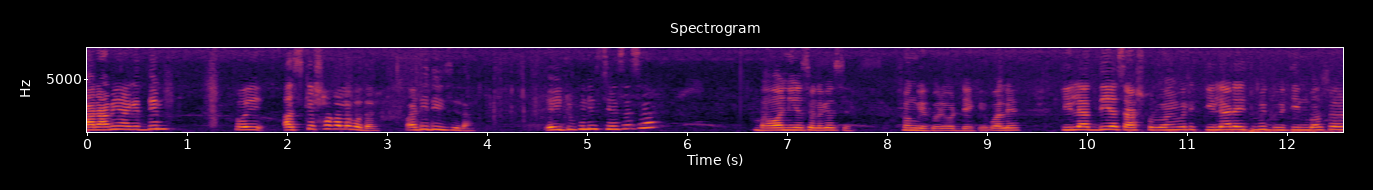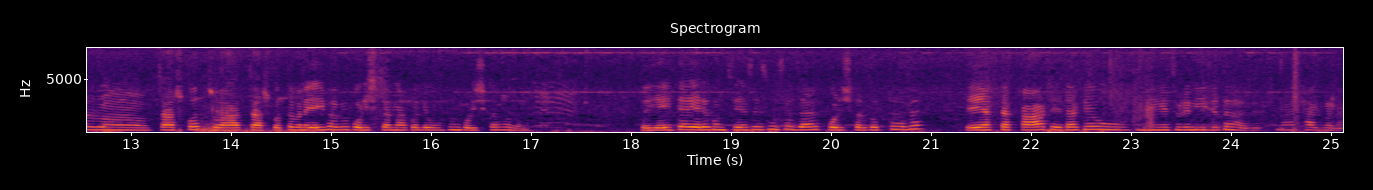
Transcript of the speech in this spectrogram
আর আমি আগের দিন ওই আজকে সকালে বোধহয় পাঠিয়ে দিয়েছিলাম। এইটুকুনি চেঁচেছে বাবা নিয়ে চলে গেছে সঙ্গে করে ওর ডেকে। বলে টিলার দিয়ে চাষ করব। আমি বলি টিলার এই তুমি দুই তিন বছর চাষ করছ আর চাষ করতে হবে না। এইভাবে পরিষ্কার না করলে উঠুন পরিষ্কার হবে না। তো এইটা এরকম চেঁচে চেঁচে যায় পরিষ্কার করতে হবে। এই একটা কাঠ এটাকেও ভেঙে চুড়ে নিয়ে যেতে হবে। না থাকবে না।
